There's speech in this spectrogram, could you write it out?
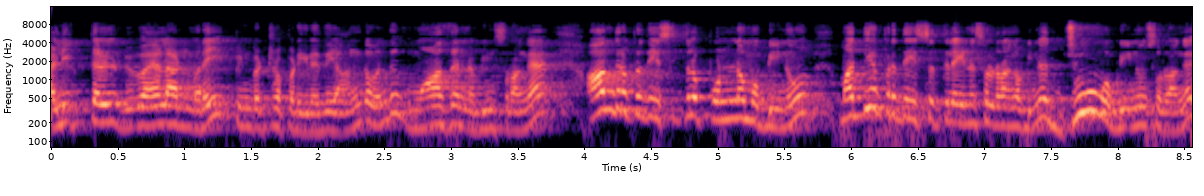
அழித்தல் வேளாண்முறை பின்பற்றப்படுகிறது. அங்கே வந்து மாசன் அப்படின்னு சொல்கிறாங்க ஆந்திர பிரதேசத்தில் பொன்னம் அப்படின்னும் மத்திய பிரதேசத்தில் என்ன சொல்கிறாங்க அப்படின்னா ஜூம் அப்படின்னு சொல்கிறாங்க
